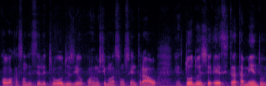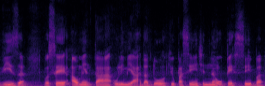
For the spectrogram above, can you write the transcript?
coloca ação desses eletrodos e ocorre uma estimulação central. É, todo esse, esse tratamento visa você aumentar o limiar da dor, que o paciente não perceba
